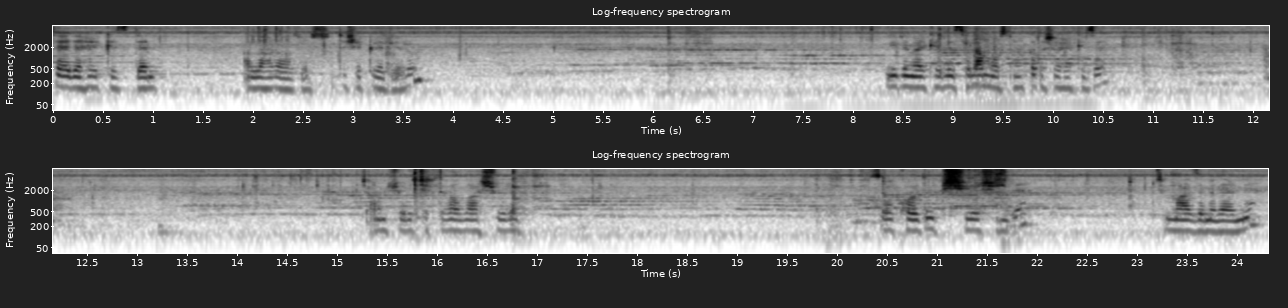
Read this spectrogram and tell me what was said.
Seyreden herkesten Allah razı olsun. Teşekkür ediyorum. Video merkezine selam olsun arkadaşlar herkese. Canım şöyle çekti vallahi şöyle. Sonra koydum pişiyor şimdi. Bütün malzemelerini.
